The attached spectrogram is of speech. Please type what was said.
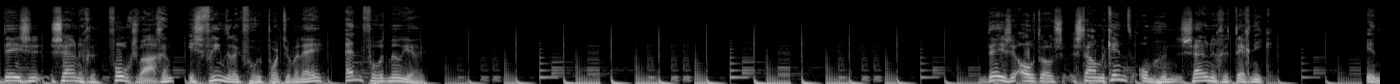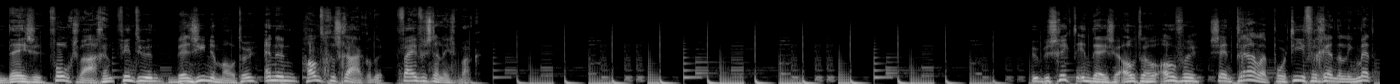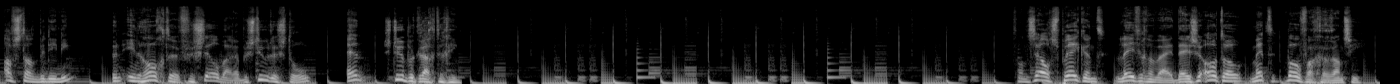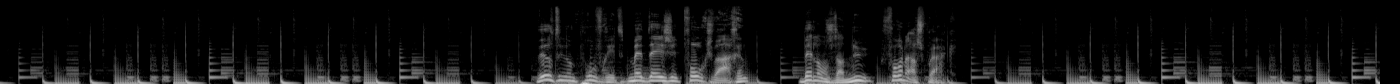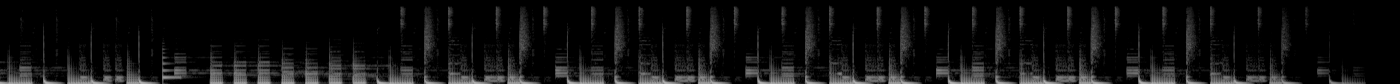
Deze zuinige Volkswagen is vriendelijk voor uw portemonnee en voor het milieu. Deze auto's staan bekend om hun zuinige techniek. In deze Volkswagen vindt u een benzinemotor en een handgeschakelde vijfversnellingsbak. U beschikt in deze auto over centrale portiervergrendeling met afstandsbediening, een in hoogte verstelbare bestuurdersstoel en stuurbekrachtiging. Vanzelfsprekend leveren wij deze auto met BOVAG-garantie. Wilt u een proefrit met deze Volkswagen? Bel ons dan nu voor een afspraak.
